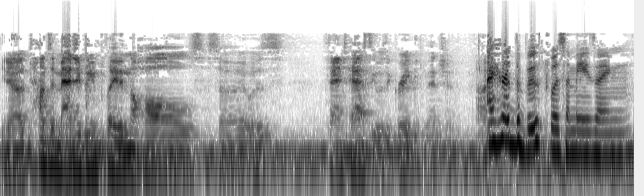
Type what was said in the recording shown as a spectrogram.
you know, tons of Magic being played in the halls. So it was fantastic. It was a great convention. I heard the booth was amazing.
